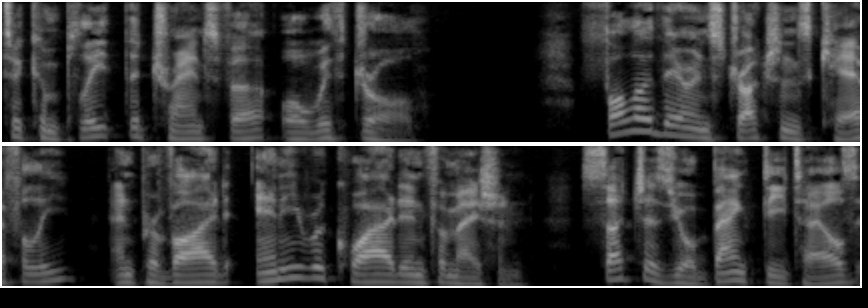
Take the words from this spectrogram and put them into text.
to complete the transfer or withdrawal. Follow their instructions carefully and provide any required information, such as your bank details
